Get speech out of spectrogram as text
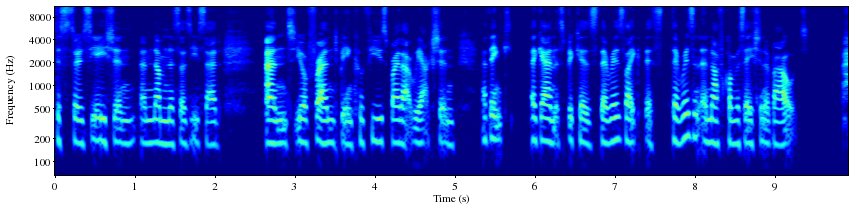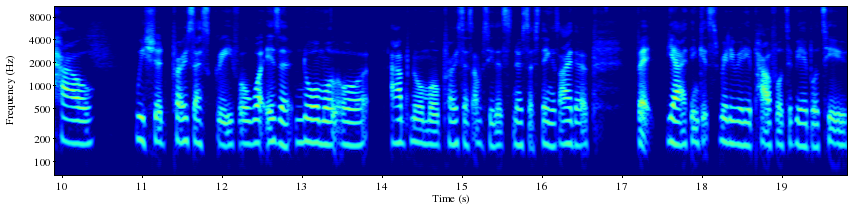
dissociation and numbness, as you said, and your friend being confused by that reaction i think again it's because there is like this there isn't enough conversation about how we should process grief or what is a normal or abnormal process. Obviously there's no such thing as either but yeah i think it's really really powerful to be able to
